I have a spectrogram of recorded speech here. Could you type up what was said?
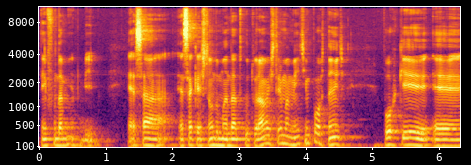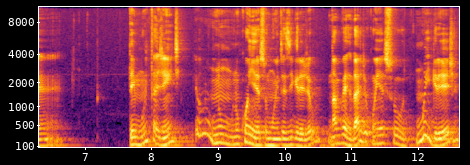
Tem fundamento bíblico. Essa, essa questão do mandato cultural é extremamente importante, porque é, tem muita gente, eu não, não, não, conheço muitas igrejas. Eu, na verdade, eu conheço uma igreja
